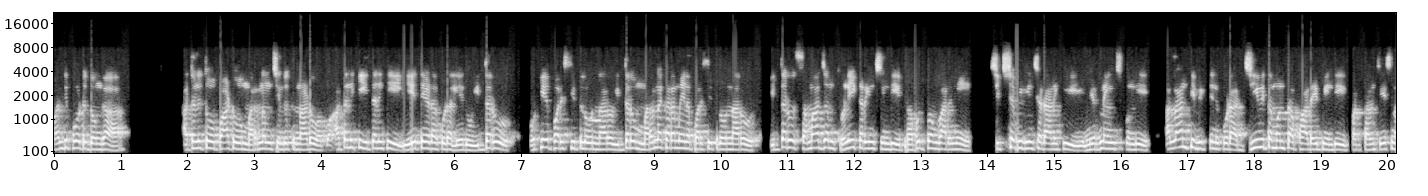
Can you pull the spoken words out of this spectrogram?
బందిపోటు దొంగ అతనితో పాటు మరణం చెందుతున్నాడు. అతనికి ఇతనికి ఏ తేడా కూడా లేదు. ఇద్దరు ఒకే పరిస్థితిలో ఉన్నారు. ఇద్దరు మరణకరమైన పరిస్థితిలో ఉన్నారు. ఇద్దరు సమాజం తృణీకరించింది. ప్రభుత్వం వారిని శిక్ష విధించడానికి నిర్ణయించుకుంది. అలాంటి వ్యక్తిని కూడా జీవితం అంతా పాడైపోయింది తను చేసిన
